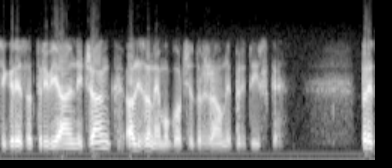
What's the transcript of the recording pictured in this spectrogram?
si gre za trivialni junk ali za nemogoče državne pritiske. Pred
